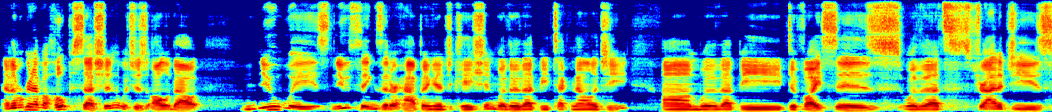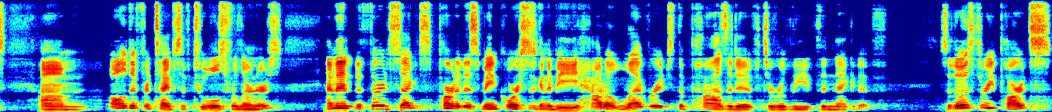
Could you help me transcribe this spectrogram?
And then we're going to have a hope session, which is all about new ways, new things that are happening in education, whether that be technology, um, whether that be devices, whether that's strategies, um, all different types of tools for learners. And then the third part of this main course is going to be how to leverage the positive to relieve the negative. So those three parts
